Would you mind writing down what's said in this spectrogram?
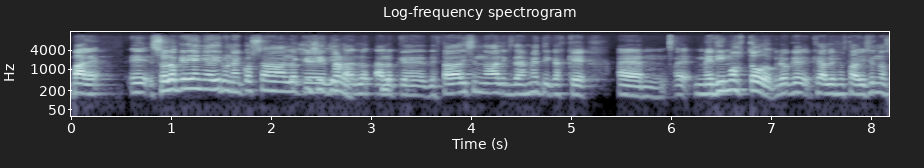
Vale, eh, solo quería añadir una cosa a lo, que, a, lo, que estaba diciendo Alex de las métricas, que em, eh, medimos todo, creo que, que, Alex lo estaba diciendo,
